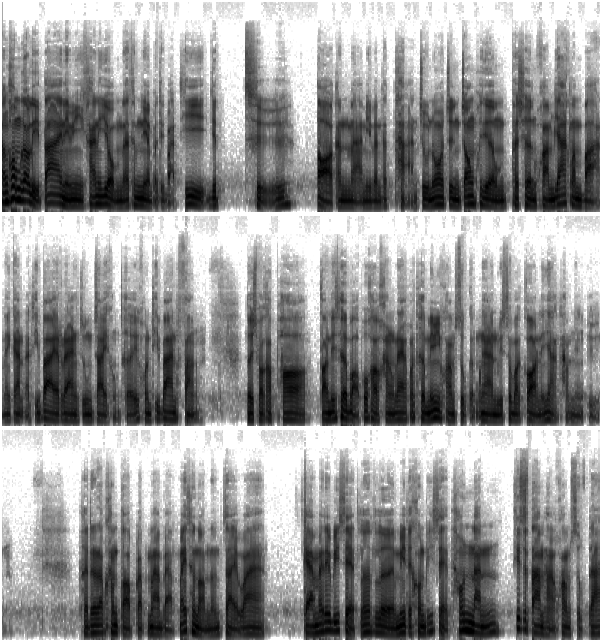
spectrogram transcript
สังคมเกาหลีใต้เนี่ยมีค่านิยมและธรรมเนียมปฏิบัติที่ยึดถือ ต่อกันมา มีบรรทัดฐาน จูโน่จึงจ้องเผชิญเผชิญความยากลำบากในการอธิบายแรงจูงใจของเธอให้คนที่บ้านฟัง โดยเฉพาะกับพ่อ ตอนที่เธอบอกพวกเขาครั้งแรกว่าเธอไม่มีความสุขกับงานวิศวกรและอยากทำอย่างอื่น เธอได้รับคำตอบกลับมาแบบไม่ถนอมน้ำใจว่า แกไม่ได้วิเศษเลิศเลย มีแต่คนพิเศษเท่านั้นที่จะตามหาความสุขได้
